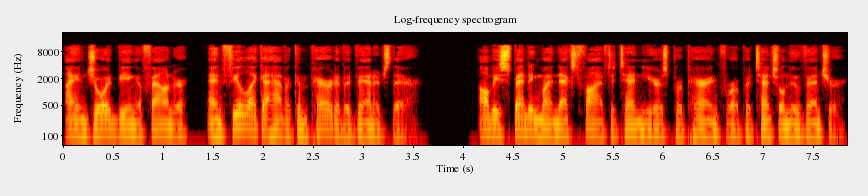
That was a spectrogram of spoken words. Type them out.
I enjoyed being a founder, and feel like I have a comparative advantage there. I'll be spending my next 5 to 10 years preparing for a potential new venture.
